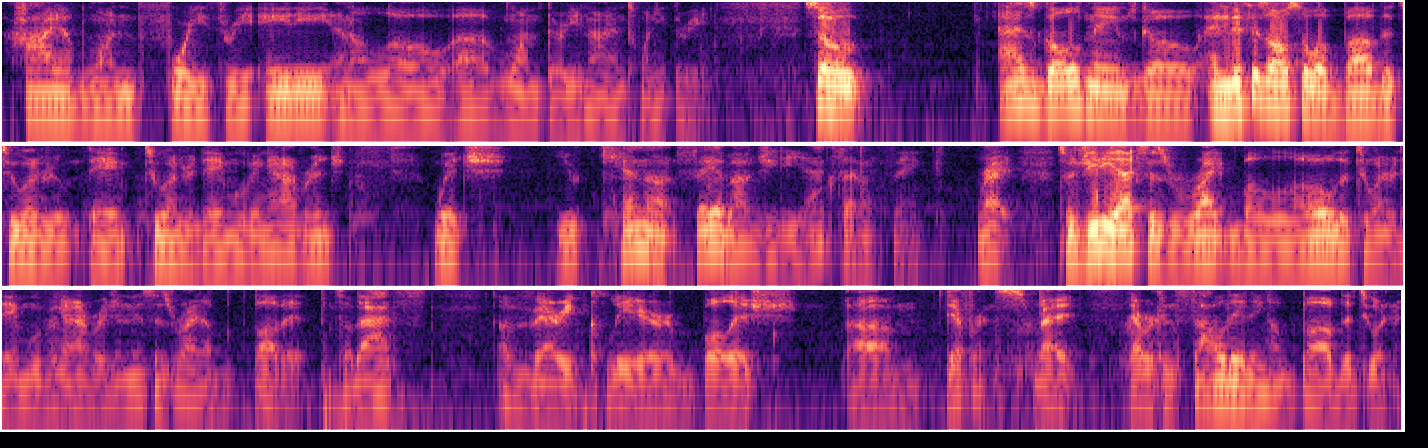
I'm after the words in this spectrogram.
high of 143.80 and a low of 139.23. So as gold names go, and this is also above the 200 day 200 day moving average, which you cannot say about GDX, I don't think. Right. So GDX is right below the 200 day moving average, and this is right above it. So that's a very clear bullish um, difference, right? That we're consolidating above the 200.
